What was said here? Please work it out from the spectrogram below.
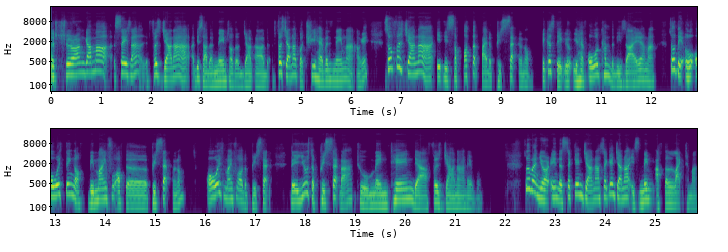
the Shurangama says, uh, first jhana, these are the names of the jhana. Uh, first jhana got three heavens name. Uh, okay. So, first jhana, it is supported by the precept, you know, because they, you, you have overcome the desire. Ma. So, they always think of, be mindful of the precept, you know, always mindful of the precept. They use the precept uh, to maintain their first jhana level. So when you're in the second jhana, second jhana is named after light. Ma.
